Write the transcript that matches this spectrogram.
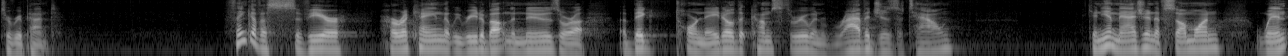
to repent. Think of a severe hurricane that we read about in the news or a, a big tornado that comes through and ravages a town. Can you imagine if someone went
